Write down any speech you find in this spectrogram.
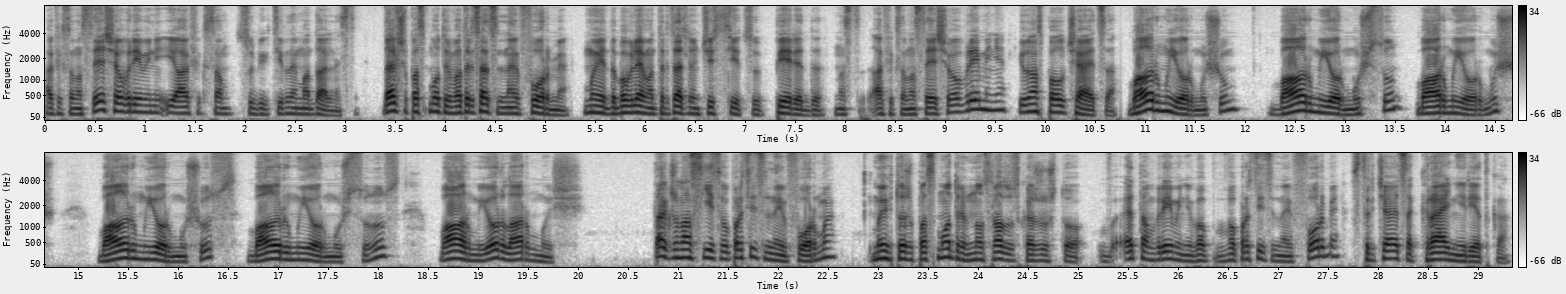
аффиксом настоящего времени и аффиксом субъективной модальности. Дальше посмотрим в отрицательной форме. Мы добавляем отрицательную частицу перед аффиксом настоящего времени, и у нас получается bağırmıyormuşum, bağırmıyormuşsun, bağırmıyormuş, bağırmıyormuşuz, bağırmıyormuşsunuz, bağırmıyorlarmış. Также у нас есть вопросительные формы. Мы их тоже посмотрим, но сразу скажу, что в этом времени в вопросительной форме встречается крайне редко.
